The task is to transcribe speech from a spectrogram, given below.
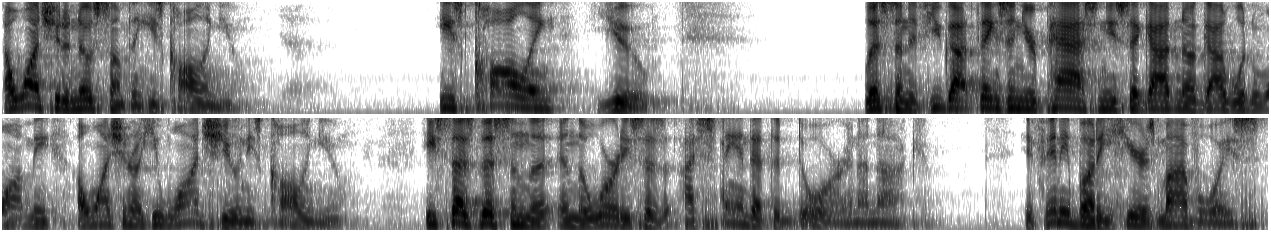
I want you to know something. He's calling you. He's calling you. Listen, if you got things in your past and you say, God, no, God wouldn't want me, I want you to know He wants you and He's calling you. He says this in the, in the word He says, I stand at the door and I knock. If anybody hears my voice,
